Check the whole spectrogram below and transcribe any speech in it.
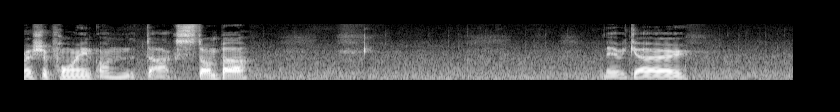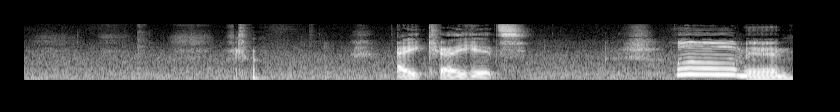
Pressure point on the Dark Stomper. There we go. 8k hits. Oh man.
